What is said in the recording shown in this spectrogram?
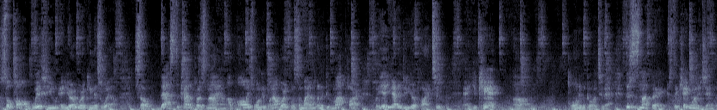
so-called with you, and you're working as well. So that's the kind of person I am. I've always wanted, when I'm working with somebody, I'm gonna do my part, but yeah, you gotta do your part too. And you can't, um, won't even go into that. This is my thing, it's the K1 agenda.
